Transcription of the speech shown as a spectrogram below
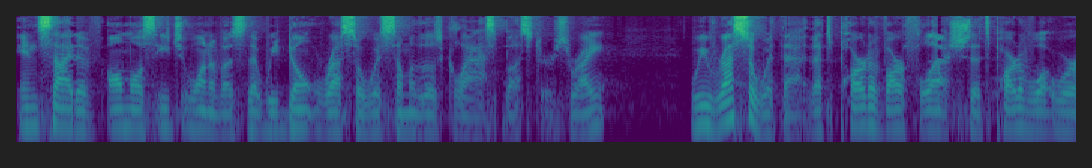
inside of almost each one of us that we don't wrestle with some of those glass busters, right? We wrestle with that. That's part of our flesh. That's part of what we're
